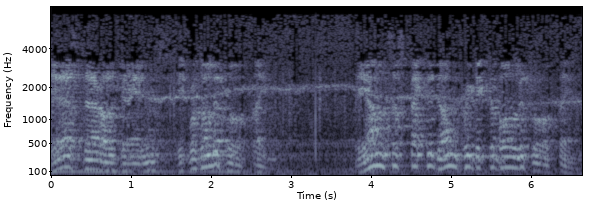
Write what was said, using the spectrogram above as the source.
Yes, Darrell James, it was a little thing. The unsuspected, unpredictable little thing.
